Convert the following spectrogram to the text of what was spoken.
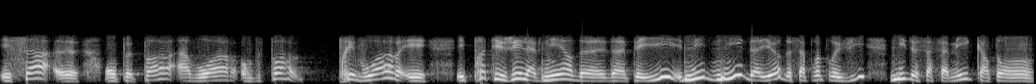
Et ça, euh, on peut pas avoir, on peut pas prévoir et, protéger l'avenir d'un pays, ni, ni d'ailleurs de sa propre vie, ni de sa famille quand on,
